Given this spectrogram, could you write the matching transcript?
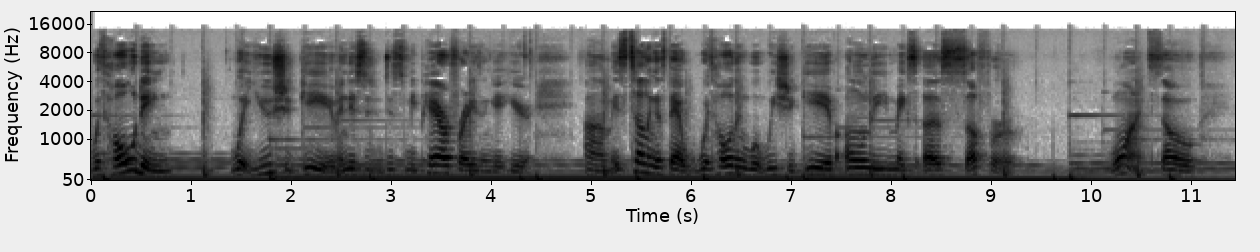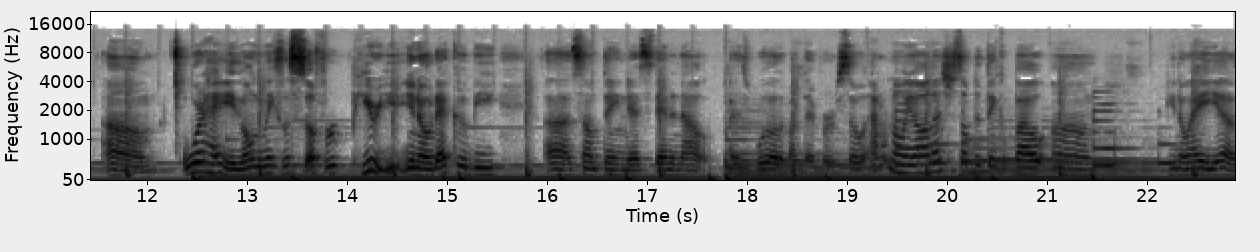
withholding what you should give, and this is just me paraphrasing it here. Um, it's telling us that withholding what we should give only makes us suffer once. So, um, or hey, it only makes us suffer. Period. You know that could be uh, something that's standing out as well about that verse. So I don't know, y'all. That's just something to think about. Um, you know, hey, yeah,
